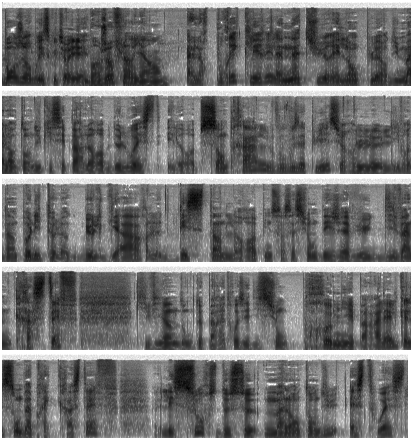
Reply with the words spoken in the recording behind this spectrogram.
Bonjour Brice Couturier. Bonjour Florian. Alors pour éclairer la nature et l'ampleur du malentendu qui sépare l'Europe de l'Ouest et l'Europe centrale, vous vous appuyez sur le livre d'un politologue bulgare, Le destin de l'Europe, une sensation déjà vue d'Ivan Krastev, qui vient donc de paraître aux éditions Premier Parallèle. Quelles sont d'après Krastev les sources de ce malentendu Est-Ouest,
